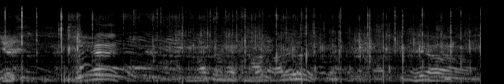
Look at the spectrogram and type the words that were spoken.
Yes. Yes. Ja.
